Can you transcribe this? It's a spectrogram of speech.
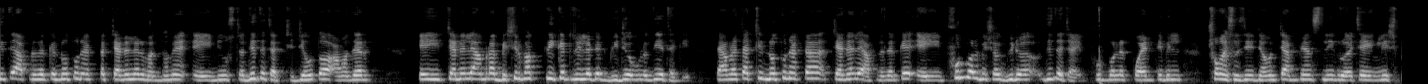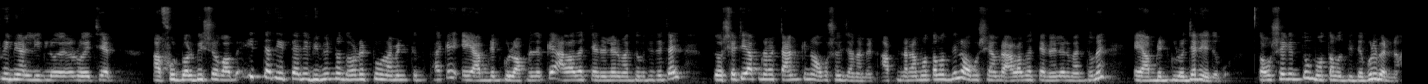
দিতে আপনাদেরকে নতুন একটা চ্যানেলের মাধ্যমে এই নিউজটা দিতে চাচ্ছি। যেহেতু আমাদের এই চ্যানেলে আমরা বেশিরভাগ ক্রিকেট রিলেটেড ভিডিওগুলো দিয়ে থাকি, তাই আমরা চাচ্ছি নতুন একটা চ্যানেলে আপনাদেরকে এই ফুটবল বিষয়ক ভিডিও দিতে চাই। ফুটবলের পয়েন্ট টেবিল সময়সূচি, যেমন চ্যাম্পিয়ন্স লিগ রয়েছে ইংলিশ প্রিমিয়ার লিগ রয়েছে ফুটবল বিশ্বকাপ ইত্যাদি ইত্যাদি বিভিন্ন ধরনের টুর্নামেন্ট কিন্তু থাকে। এই আপডেটগুলো আপনাদেরকে আলাদা চ্যানেলের মাধ্যমে দিতে চাই। তো সেটি আপনারা চান কিনা অবশ্যই জানাবেন। আপনারা মতামত দিলে অবশ্যই আমরা আলাদা চ্যানেলের মাধ্যমে এই আপডেটগুলো জানিয়ে দেবো। অবশ্যই কিন্তু মতামত দিতে ভুলবেন না।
